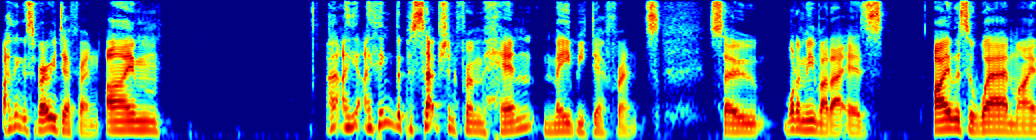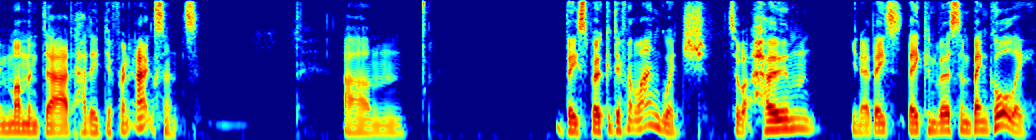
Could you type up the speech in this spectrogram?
I think it's very different. I'm I I think the perception from him may be different. So what I mean by that is I was aware my mum and dad had a different accent. Um, they spoke a different language. So at home, you know, they they converse in Bengali,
